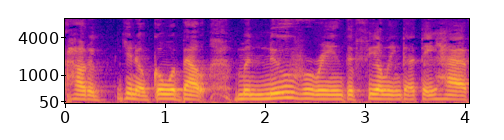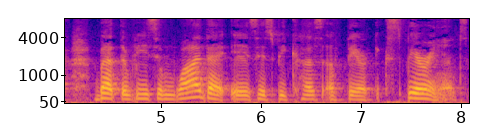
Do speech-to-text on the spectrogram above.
how to, you know, go about maneuvering the feeling that they have. But the reason why that is, is because of their experience.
